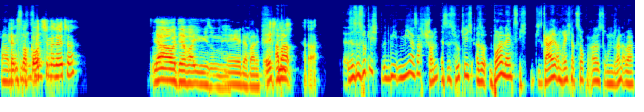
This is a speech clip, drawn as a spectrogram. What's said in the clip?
Ähm, Kennst du noch Goat halt- Simulator? Ja, aber der war irgendwie so meh. Nee, der war nicht. Echt? Aber- nicht? Ja. Es ist wirklich, Mi- Mia sagt schon, es ist wirklich, also Borderlands, ich, ist geil am Rechner zocken, alles drum und dran, aber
